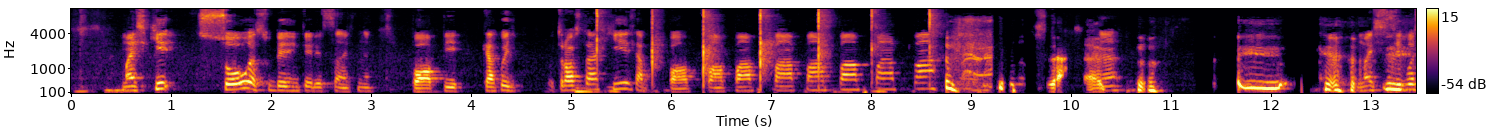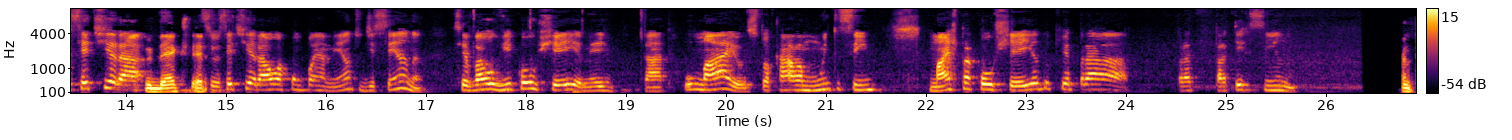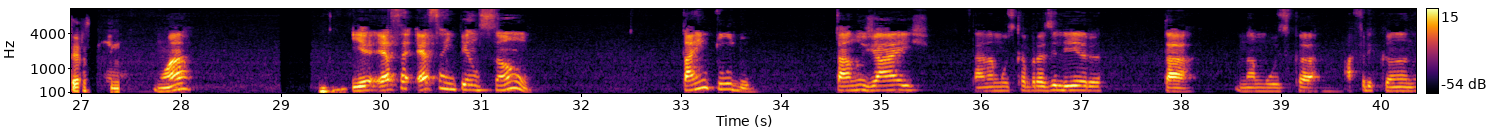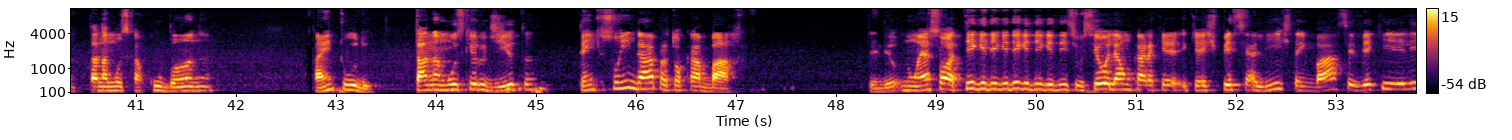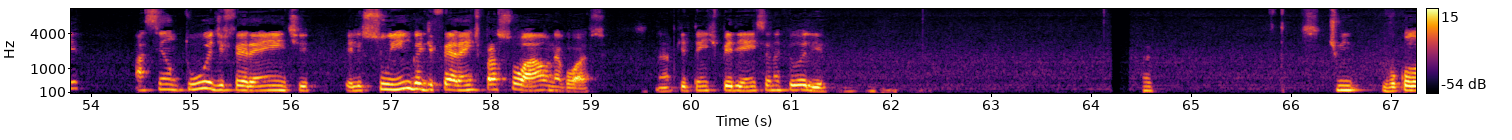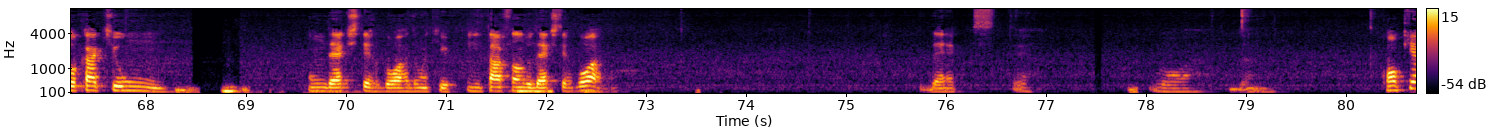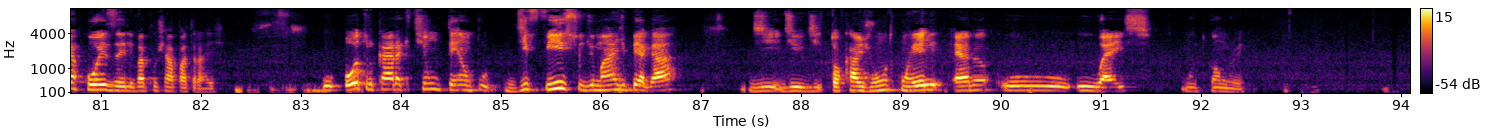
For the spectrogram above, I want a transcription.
Mas que soa super interessante, né? Pop, aquela coisa. O troço tá aqui, tá pop, pop, pop, pop, pop, pop, pop, pop. né? Mas se você tirar, o se você tirar o acompanhamento de cena, você vai ouvir colcheia mesmo, tá? O Miles tocava muito sim, mais para colcheia do que para para tercino. Tercino. Não é? E essa, essa intenção tá em tudo. Tá no jazz, tá na música brasileira, tá na música africana, tá na música cubana, tá em tudo. Tá na música erudita, tem que swingar para tocar bar. Entendeu? Não é só tig, dig, dig, dig, dig. Se você olhar um cara que é, que é especialista em bar, você vê que ele acentua diferente, ele swinga diferente para soar o negócio. né? Porque tem experiência naquilo ali. Vou colocar aqui um, um Dexter Gordon aqui. A gente estava falando do Dexter Gordon. Dexter Gordon. Qualquer coisa ele vai puxar para trás. O outro cara que tinha um tempo difícil demais de pegar, de, de, de tocar junto com ele, era o, o Wes Montgomery.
